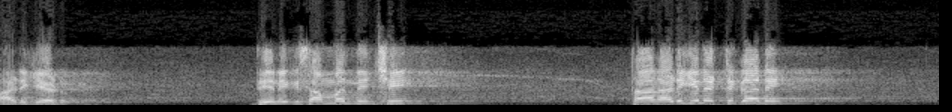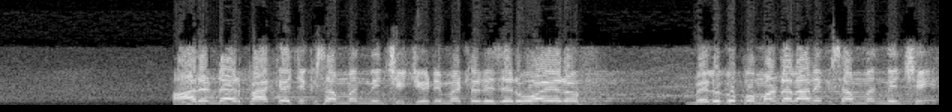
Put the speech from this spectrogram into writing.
అడిగాడు. దీనికి సంబంధించి తాను అడిగినట్టుగానే ఆర్ అండ్ ఆర్ ప్యాకేజీకి సంబంధించి జీడిమెట్ల రిజర్వాయర్ ఆఫ్ బెలుగుప్ప మండలానికి సంబంధించి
